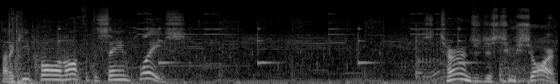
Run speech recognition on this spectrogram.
But I keep falling off at the same place. These turns are just too sharp.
